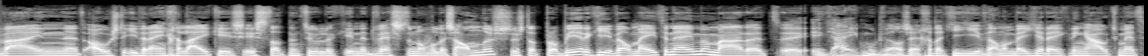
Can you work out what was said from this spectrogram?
waar in het oosten iedereen gelijk is, is dat natuurlijk in het westen nog wel eens anders. Dus dat probeer ik hier wel mee te nemen. Maar het, eh, ja, ik moet wel zeggen dat je hier wel een beetje rekening houdt met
